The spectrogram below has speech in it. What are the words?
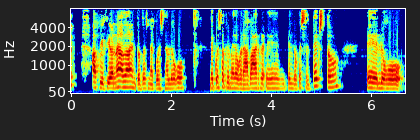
aficionada, entonces me cuesta luego, me cuesta primero grabar eh, lo que es el texto, eh, luego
